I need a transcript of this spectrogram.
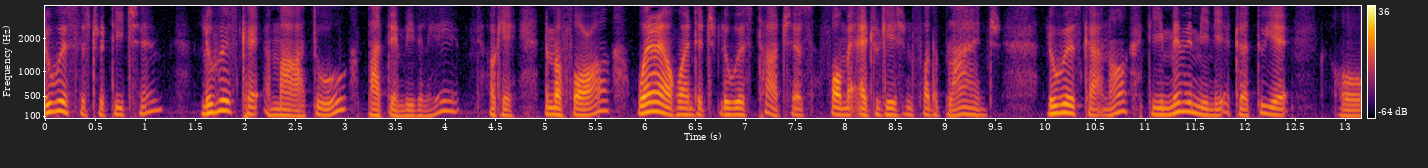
Lewis sister teach him Lewis ကအမကသူ့ကိုဘာသင်ပေးတယ်လဲ Okay number 4 Where and when did Lewis touch his formal education for the blind Lewis ကနော်ဒီမင်းမမြင်နေအတွက်သူ့ရဲ့ဟို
